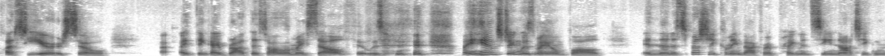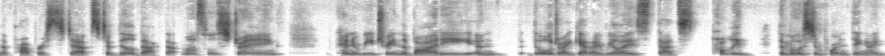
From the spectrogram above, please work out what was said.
plus years. So I think I brought this all on myself. It was my hamstring was my own fault. And then, especially coming back from a pregnancy, not taking the proper steps to build back that muscle strength, kind of retrain the body. And the older I get, I realize that's probably the most important thing. I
